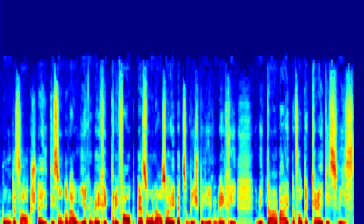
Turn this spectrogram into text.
Bundesangestellte, sondern auch irgendwelche Privatpersonen, also eben zum Beispiel irgendwelche Mitarbeiter von der Credit Suisse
